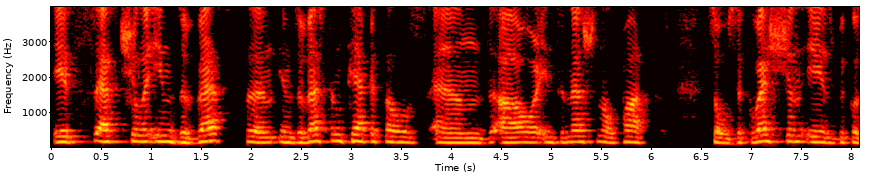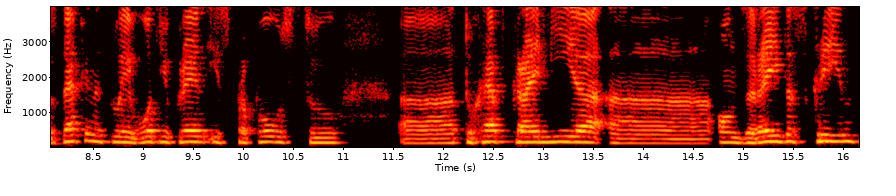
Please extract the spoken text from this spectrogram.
It's actually in the West, and in the Western capitals and our international partners. So the question is because definitely what Ukraine is proposed to to have Crimea uh, on the radar screen,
